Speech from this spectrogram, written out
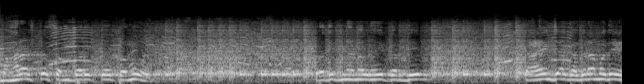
महाराष्ट्र संपर्क प्रमुख. प्रदीप ननवरे हे करतील. टाळ्यांच्या गजरामध्ये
